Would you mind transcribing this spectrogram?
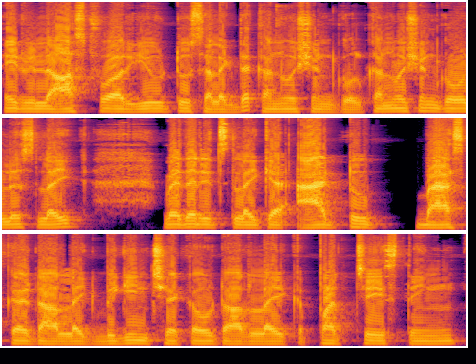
it will ask for you to select the conversion goal. Conversion goal is like whether it's like a add to basket or like begin checkout or like a purchase thing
